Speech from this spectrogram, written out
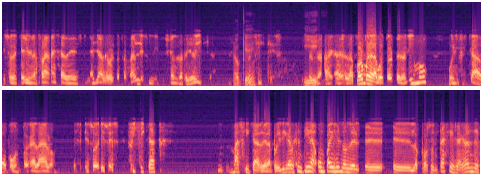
Eso de que hay una franja de engañados de Alberto Fernández es una ilusión de la periodista. Okay. No existe eso. Y... La, fórmula la votó el peronismo unificado, punto, claro. Eso, eso es física básica de la política argentina, un país en donde los porcentajes, las grandes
